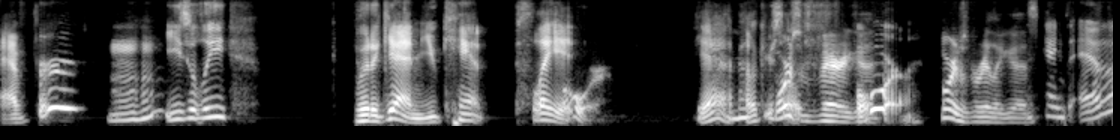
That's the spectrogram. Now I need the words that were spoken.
ever, Mhm. easily. But again, you can't play it. Four. Yeah, Metal Gear Four's Solid very good. 4. Four is really good. This game's ever.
